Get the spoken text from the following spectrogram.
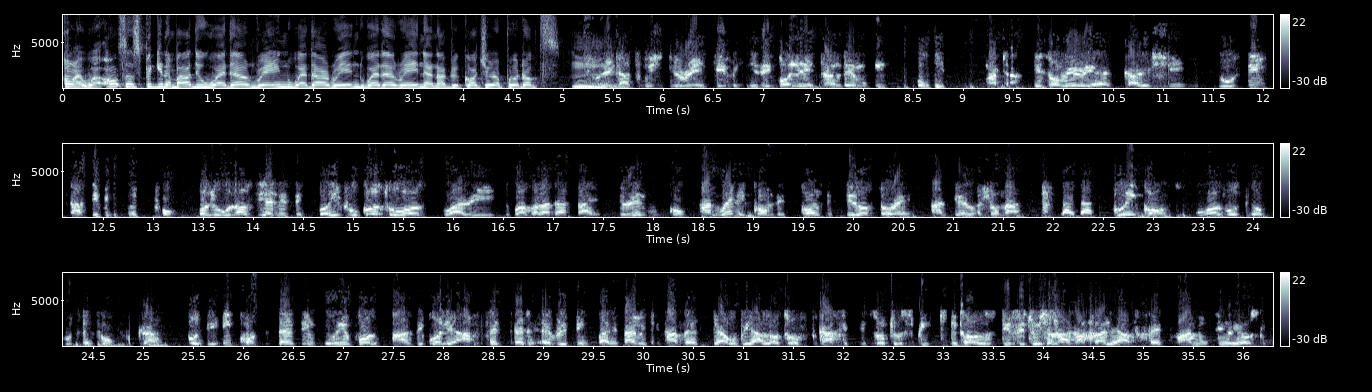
All right, we're also speaking about the weather, rain, weather, rain, weather, rain, and agricultural products. Mm. The rate at which the rain came in is equally in tandem with COVID matter. In some areas, Karishi, you will see as if it's going to but you will not see anything. But if you go towards Wari, the Babalada side, the rain will come. And when it comes, it comes in serious torrent and erosion and like that. Going comes will almost be uprooted from the ground. So the inconsistency in the rainfall has equally affected everything. By the time it harvest, there will be a lot of scarcity, so to speak, because the situation has actually affected farming seriously.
